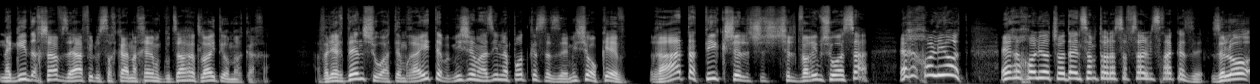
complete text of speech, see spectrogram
נגיד עכשיו זה היה אפילו שחקן אחר מקבוצה אחרת, לא הייתי אומר ככה. אבל ירדן שהוא, אתם ראיתם, מי שמאזין לפודקאסט הזה, מי שעוקב, ראה את התיק של, של, של דברים שהוא עשה. איך יכול להיות? איך יכול להיות שהוא עדיין שם אותו על הספסל במשחק הזה? זה לא,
